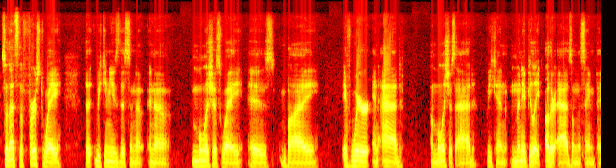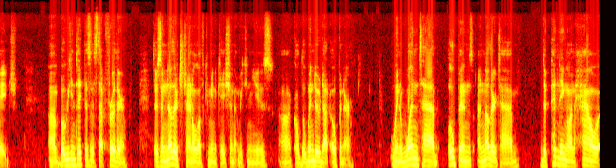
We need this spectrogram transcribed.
So that's the first way that we can use this in a, in a malicious way is by if we're an ad, a malicious ad, we can manipulate other ads on the same page. Um, but we can take this a step further. There's another channel of communication that we can use uh, called the window.opener. When one tab opens another tab, depending on how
